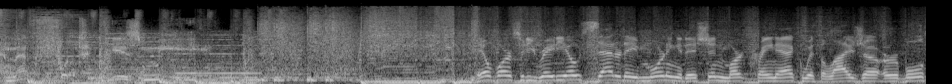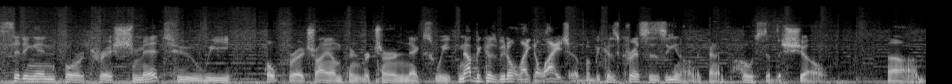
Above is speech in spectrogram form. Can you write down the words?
And that foot is me. Hail Varsity Radio, Saturday morning edition. Mark Kranak with Elijah Herbal sitting in for Chris Schmidt, who we hope for a triumphant return next week. Not because we don't like Elijah, but because Chris is, you know, the kind of host of the show. Um,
